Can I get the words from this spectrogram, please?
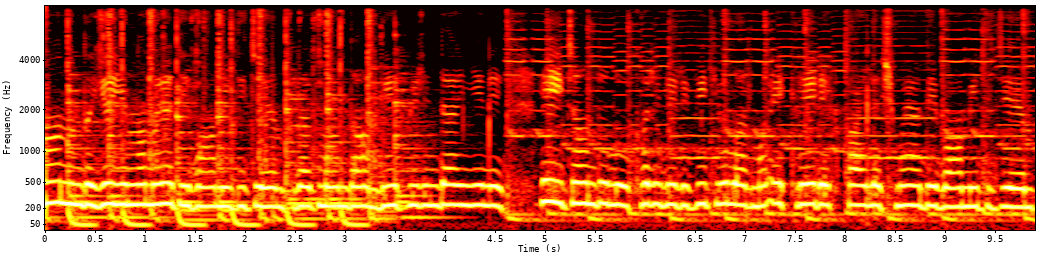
anında yayınlamaya devam edeceğim. Fragmandan birbirinden yeni heyecan dolu kareleri videolarıma ekleyerek paylaşmaya devam edeceğim.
